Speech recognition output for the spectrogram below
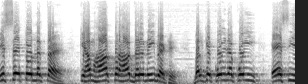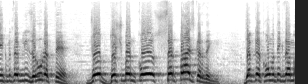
इससे तो लगता है कि हम हाथ पर हाथ धरे नहीं बैठे, बल्कि कोई ना कोई ऐसी हमत अमली ज़रूर रखते हैं जो दुश्मन को सरप्राइज़ कर देगी। जबकि हुकूमत इकदाम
